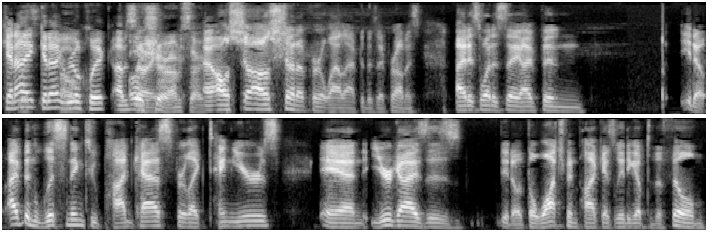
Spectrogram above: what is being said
Can I can I oh. real quick? I'm sorry. Oh, sure. I'm sorry. I'll sh- I'll shut up for a while after this. I promise. I just want to say I've been, you know, I've been listening to podcasts for like ten years, and your guys' is, you know, the Watchmen podcast leading up to the film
